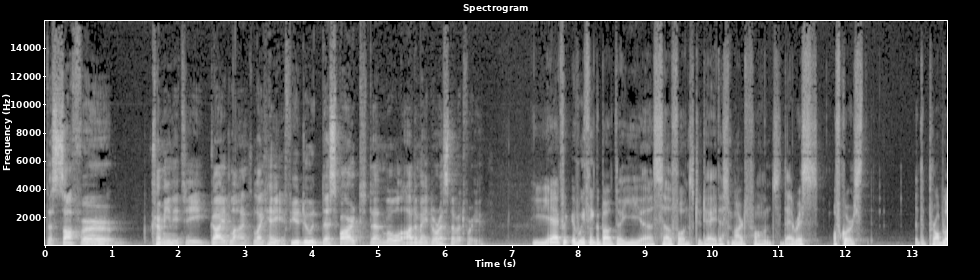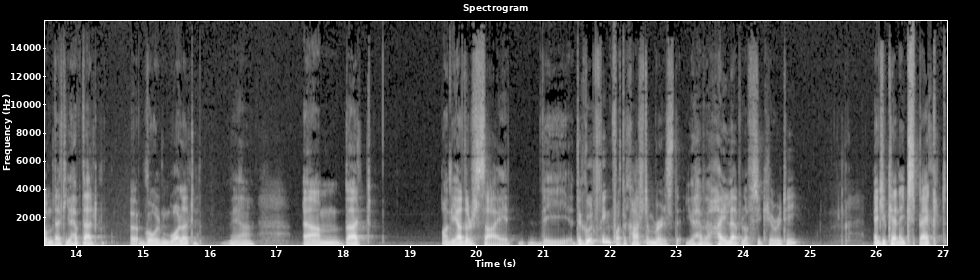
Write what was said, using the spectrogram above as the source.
the software community guidelines like, hey, if you do this part, then we'll automate the rest of it for you. Yeah, if, if we think about the uh, cell phones today, the smartphones, there is, of course, the problem that you have that uh, golden wallet. Yeah. Um, but on the other side, the, the good thing for the customer is that you have a high level of security and you can expect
